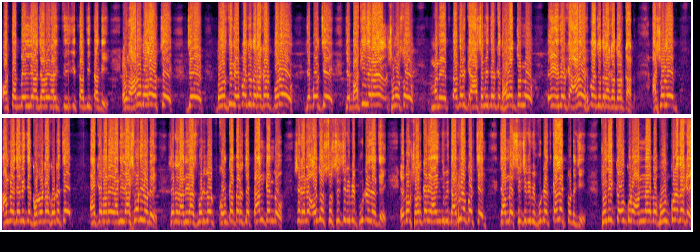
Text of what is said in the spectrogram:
অর্থাৎ বেল দেওয়া যাবে না ইত্যাদি- ইত্যাদি। এবং আরও বলা হচ্ছে যে দশ দিন হেফাজতে রাখার পরেও যে বলছে যে বাকি যারা সমস্ত মানে তাদেরকে, আসামিদেরকে ধরার জন্য এদেরকে আরও হেফাজতে রাখা দরকার। আসলে আমরা জানি যে ঘটনা ঘটেছে একেবারে রানী রাসমণি রোডে। সেটা রানী রাসমণি রোড, কলকাতার হচ্ছে প্রাণ কেন্দ্র। সেখানে অজস্র সিসিটিভি ফুটেজ আছে এবং সরকারি আইনজীবী দাবিও করছেন যে আমরা সিসিটিভি ফুটেজ কালেক্ট করেছি। যদি কেউ কোনো অন্যায় বা ভুল করে থাকে,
